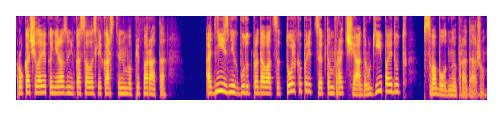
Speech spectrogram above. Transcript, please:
рука человека ни разу не касалась лекарственного препарата. Одни из них будут продаваться только по рецептам врача, другие пойдут в свободную продажу.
